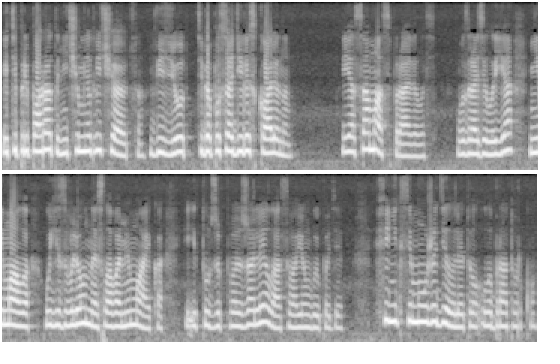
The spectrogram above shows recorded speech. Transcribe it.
Эти препараты ничем не отличаются. Везет, тебя посадили с Калином». «Я сама справилась», — возразила я, немало уязвленная словами Майка, и тут же пожалела о своем выпаде. В Фениксе мы уже делали эту лабораторку.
